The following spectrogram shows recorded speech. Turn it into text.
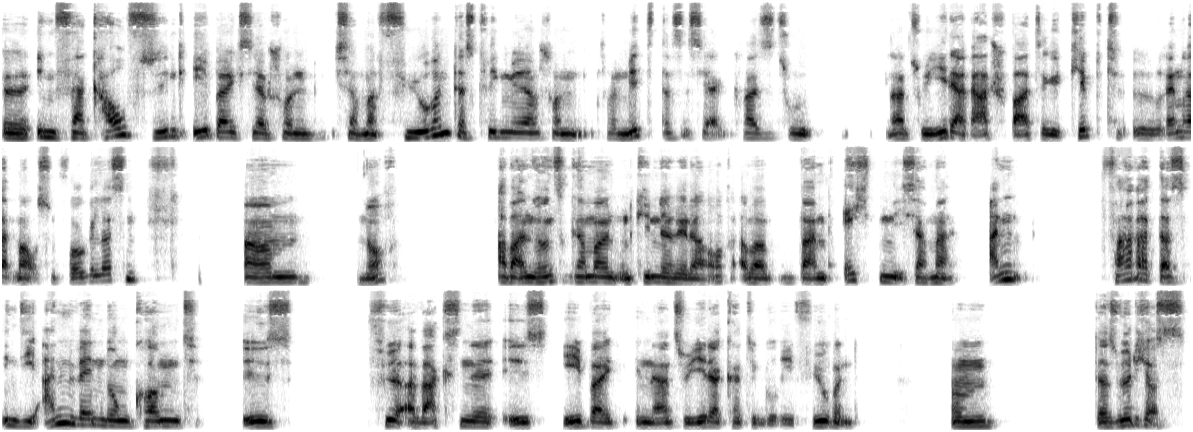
äh, im Verkauf sind E-Bikes ja schon, ich sag mal, führend. Das kriegen wir ja schon, schon mit. Das ist ja quasi zu nahezu jeder Radsparte gekippt, äh, Rennrad mal außen vor gelassen. Ähm, noch. Aber ansonsten kann man, und Kinderräder auch, aber beim echten, ich sag mal, an, Fahrrad, das in die Anwendung kommt, ist für Erwachsene, ist E-Bike in nahezu jeder Kategorie führend. Ähm, das würde ich aus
